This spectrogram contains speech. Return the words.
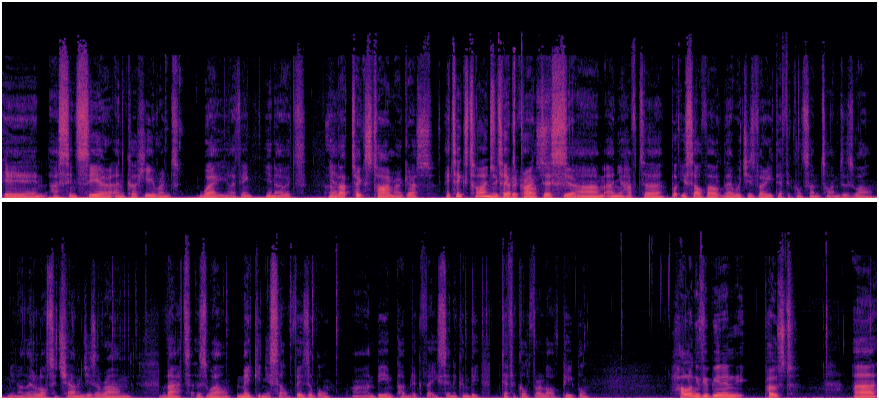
in a sincere and coherent way i think you know it's and yeah. that takes time, I guess. it takes time to it takes across, practice yeah. um, and you have to put yourself out there which is very difficult sometimes as well you know there are lots of challenges around that as well making yourself visible and being public facing it can be difficult for a lot of people How long have you been in post? Uh,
